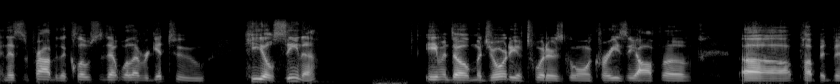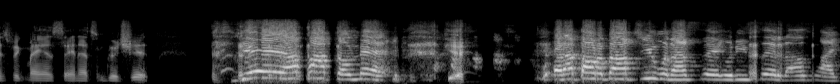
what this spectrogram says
And this is probably the closest that we'll ever get to heel Cena, even though majority of Twitter is going crazy off of uh, puppet Vince McMahon saying that's some good shit. yeah, I popped on that. Yeah. And I thought about you when I said when he said it. I was like,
